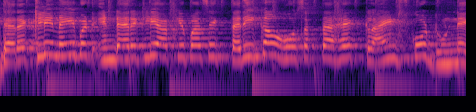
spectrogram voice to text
डायरेक्टली नहीं बट इनडायरेक्टली आपके पास एक तरीका हो सकता है क्लाइंट्स को ढूँढने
